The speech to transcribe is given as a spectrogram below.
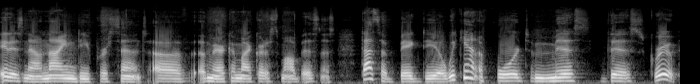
It is now 90% of American micro to small business. That's a big deal. We can't afford to miss this group.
